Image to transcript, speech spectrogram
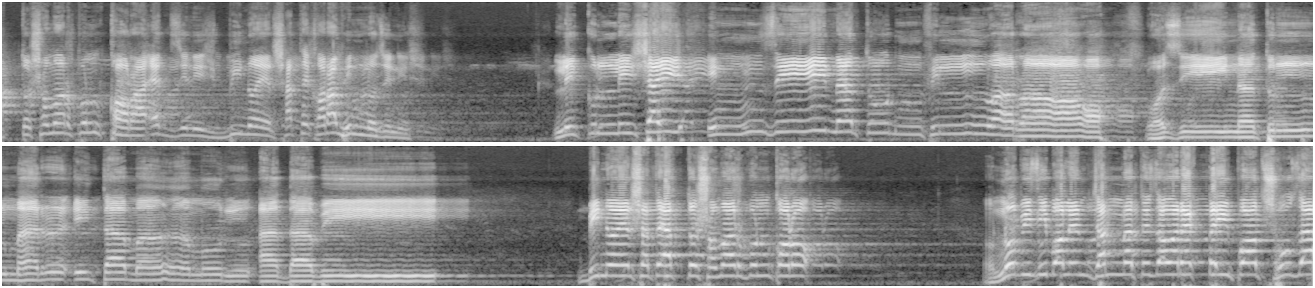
আত্মসমর্পণ করা এক জিনিস, বিনয়ের সাথে করা ভিন্ন জিনিস। লিকুল্লি শাই ইনজিনাতুন ফিল ওয়ারা ওয়াজিনাতুল মারই তামামুল আদাবি। বিনয়ের সাথে আত্মসমর্পণ করো। নবীজি বলেন, জান্নাতে যাওয়ার একটাই পথ সোজা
